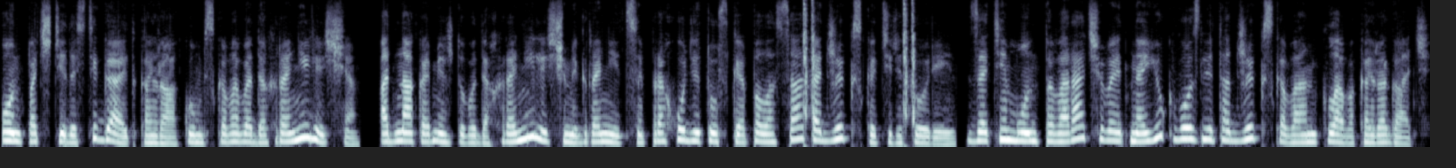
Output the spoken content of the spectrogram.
Он почти достигает Каракумского водохранилища, однако между водохранилищами границы проходит узкая полоса таджикской территории. Затем он поворачивает на юг возле таджикского анклава Карагач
